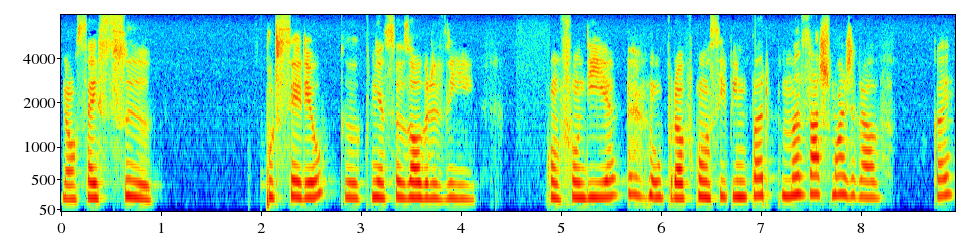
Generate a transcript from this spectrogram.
Não sei se por ser eu que conheço as obras e confundia o prof com o Sipin Purp, mas acho mais grave, ok?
